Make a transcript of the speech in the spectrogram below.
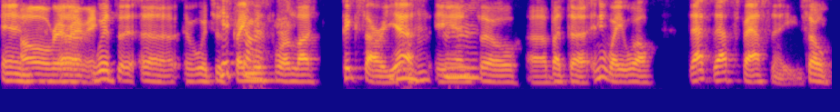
and oh, right, right, uh, right. with uh, which is Pixar. famous for a lot. Pixar, yes, mm-hmm, and mm-hmm. so, uh, but uh, anyway, well, that that's fascinating. So,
